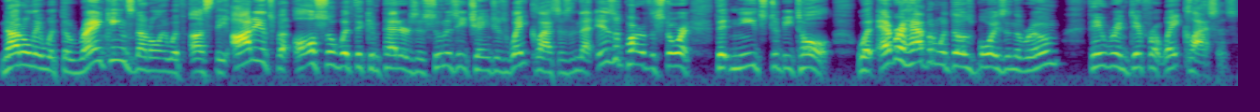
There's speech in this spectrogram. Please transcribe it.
not only with the rankings, not only with us, the audience, but also with the competitors as soon as he changes weight classes. And that is a part of the story that needs to be told. Whatever happened with those boys in the room, they were in different weight classes.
